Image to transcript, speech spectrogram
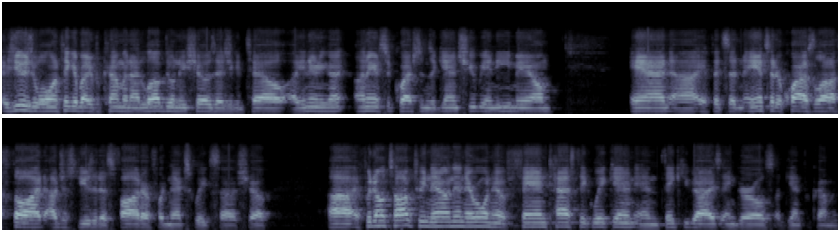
as usual, I want to thank everybody for coming. I love doing these shows, as you can tell. Uh, any unanswered questions, again, shoot me an email. And uh, if it's an answer that requires a lot of thought, I'll just use it as fodder for next week's uh, show. Uh, if we don't talk between now and then, everyone have a fantastic weekend, and thank you guys and girls again for coming.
